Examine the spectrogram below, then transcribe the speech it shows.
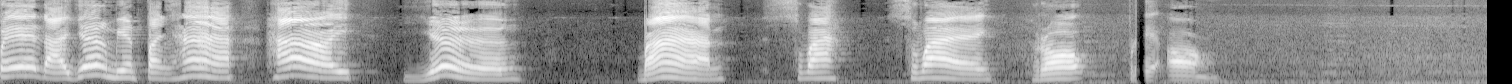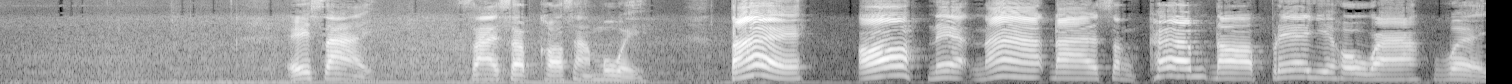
ពេលដែលយើងមានបញ្ហាហើយយើងបានស្វះស្វែងរកព្រះអង្គអេសាយ40ខ31តែ អស់អ្នកណាដែលសង្ឃឹមដល់ព្រះយេហូវ៉ាវិញ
